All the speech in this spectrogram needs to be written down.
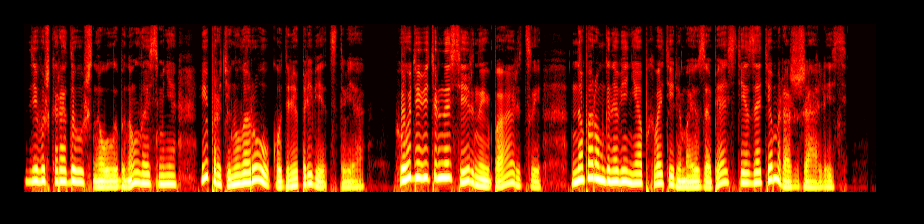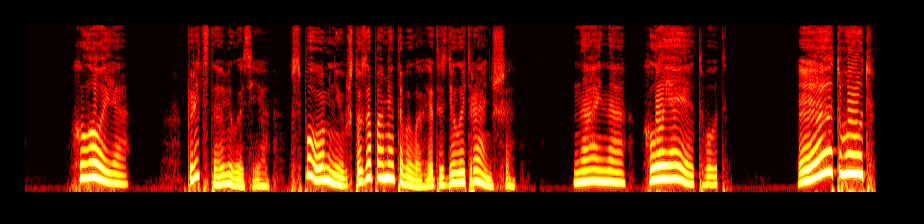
Девушка радушно улыбнулась мне и протянула руку для приветствия. Удивительно сильные пальцы — на пару мгновений обхватили мое запястье, затем разжались. «Хлоя!» Представилась я, вспомнив, что запамятовала это сделать раньше. «Найна, Хлоя Этвуд». «Этвуд!»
